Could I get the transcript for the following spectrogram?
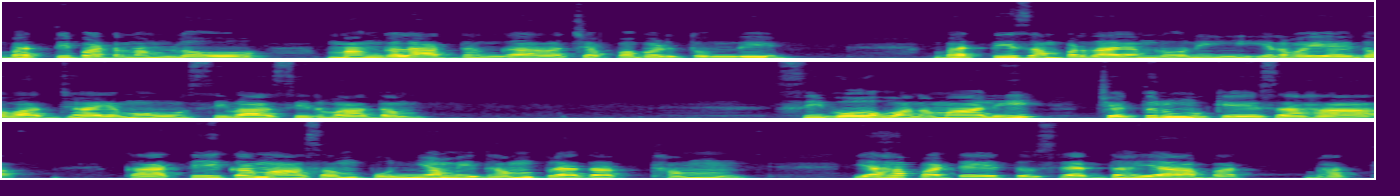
భక్తి పఠనంలో మంగళార్థంగా చెప్పబడుతుంది. భక్తి సంప్రదాయంలోని ఇరవై ఐదవ అధ్యాయము శివ ఆశీర్వాదం. శివో వనమాలి చతుర్ముఖేశ. కార్తీక మాసం పుణ్యమిదం ప్రదత్తం యహ పఠేత్ శ్రద్ధయా భక్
